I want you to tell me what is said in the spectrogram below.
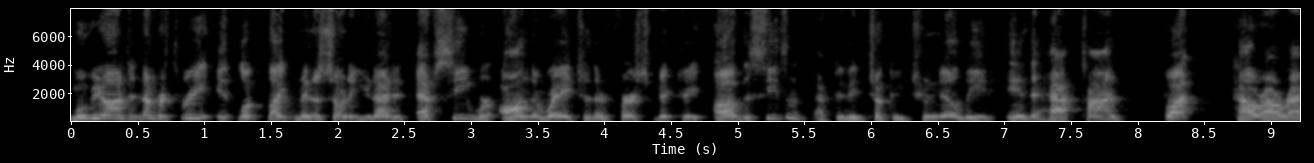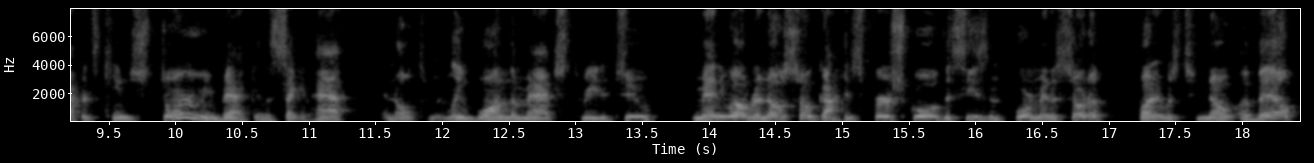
Moving on to number three, it looked like Minnesota United FC were on their way to their first victory of the season after they took a 2 0 lead into halftime, but Colorado Rapids came storming back in the second half and ultimately won the match 3 to 2. Manuel Reynoso got his first goal of the season for Minnesota, but it was to no avail.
